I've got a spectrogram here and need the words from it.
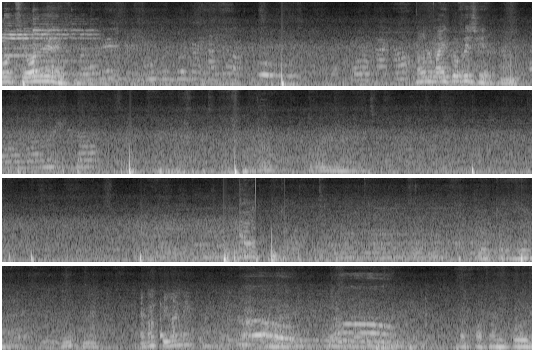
ও চেওয়াল ভেঙেছে তাহলে মাইক্রোফেশিয়াল এখন ফিভার নেই? কাফানি কোল্ড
